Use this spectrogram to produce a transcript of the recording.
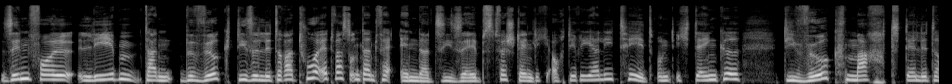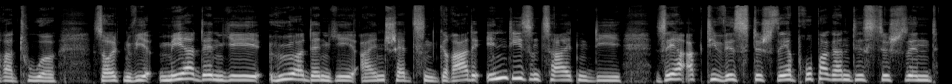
sinnvoll leben, dann bewirkt diese Literatur etwas und dann verändert sie selbstverständlich auch die Realität. Und ich denke, die Wirkmacht der Literatur sollten wir mehr denn je, höher denn je einschätzen, gerade in diesen Zeiten, die sehr aktivistisch, sehr propagandistisch sind,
